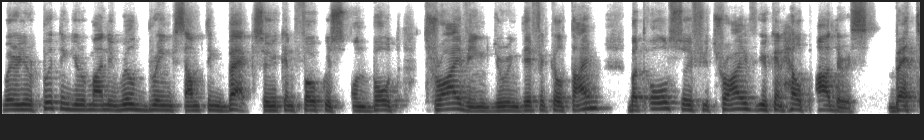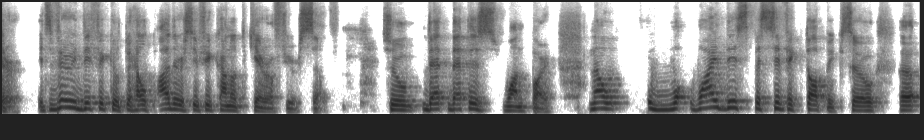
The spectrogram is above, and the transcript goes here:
where you're putting your money will bring something back so you can focus on both thriving during difficult time, but also if you thrive, you can help others better. It's very difficult to help others if you cannot care of yourself. So that that is one part. Now, wh- why this specific topic? So uh,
